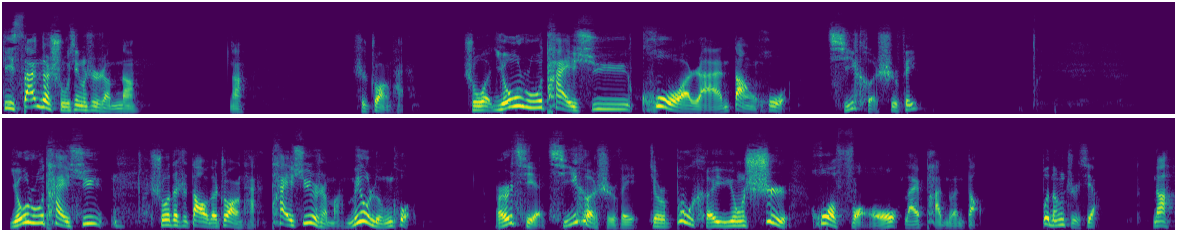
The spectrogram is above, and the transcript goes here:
第三个属性是什么呢？啊，是状态。说犹如太虚，阔然荡惑，岂可是非？犹如太虚，说的是道的状态。太虚是什么？没有轮廓，而且岂可是非？就是不可以用是或否来判断道，不能指向。那。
